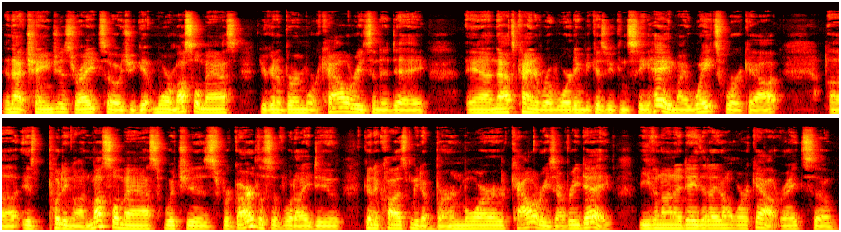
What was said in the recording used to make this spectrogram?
and that changes, right? So as you get more muscle mass, you're going to burn more calories in a day, and that's kind of rewarding because you can see, hey, my weights workout uh, is putting on muscle mass, which is, regardless of what I do, going to cause me to burn more calories every day, even on a day that I don't work out, right? So,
